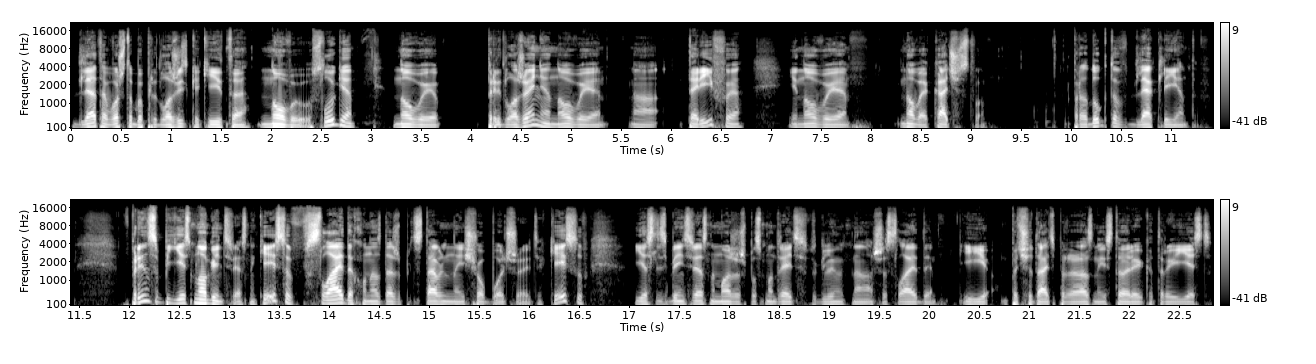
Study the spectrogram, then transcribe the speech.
для того, чтобы предложить какие-то новые услуги, новые предложения, новые а, тарифы и новые, новое качество продуктов для клиентов. В принципе, есть много интересных кейсов. В слайдах у нас даже представлено еще больше этих кейсов. Если тебе интересно, можешь посмотреть, взглянуть на наши слайды и почитать про разные истории, которые есть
